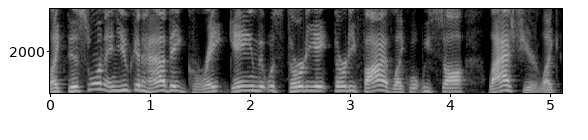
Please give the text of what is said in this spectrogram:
like this one, and you can have a great game that was 38 35, like what we saw last year. Like,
